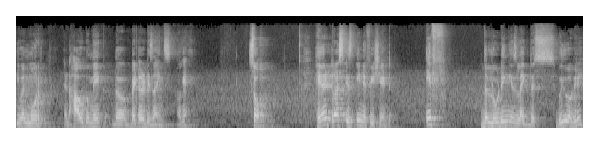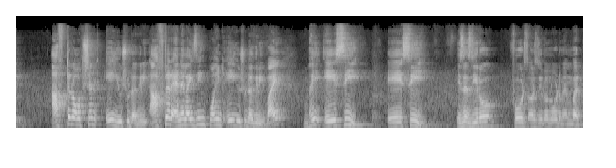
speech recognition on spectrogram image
even more and how to make the better designs okay so here truss is inefficient if the loading is like this. Do you agree? After option A, you should agree. After analyzing point A, you should agree. Why? By AC, AC is a zero force or zero load member.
